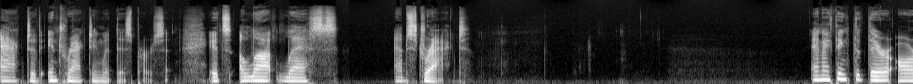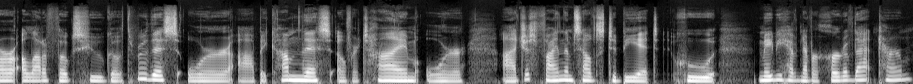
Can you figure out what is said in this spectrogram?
act of interacting with this person. It's a lot less abstract And I think that there are a lot of folks who go through this or uh, become this over time or uh, just find themselves to be it who maybe have never heard of that term,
